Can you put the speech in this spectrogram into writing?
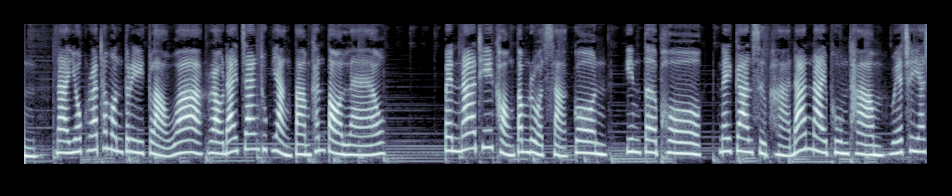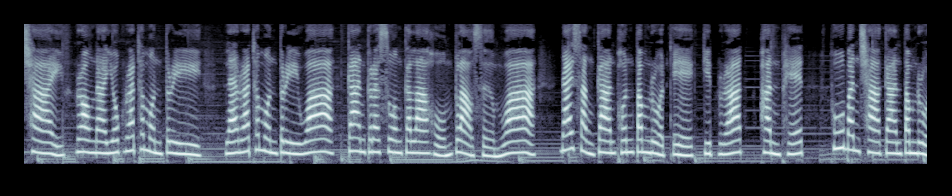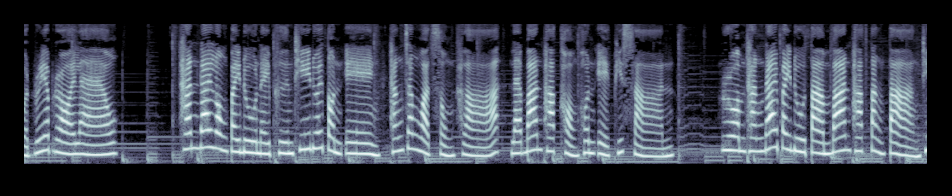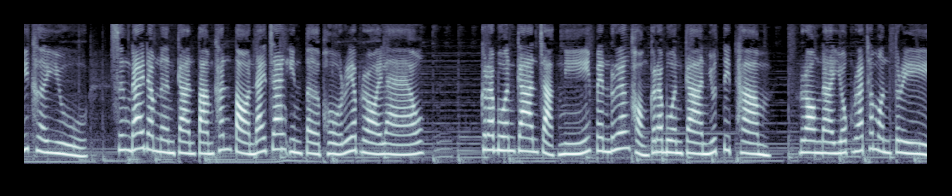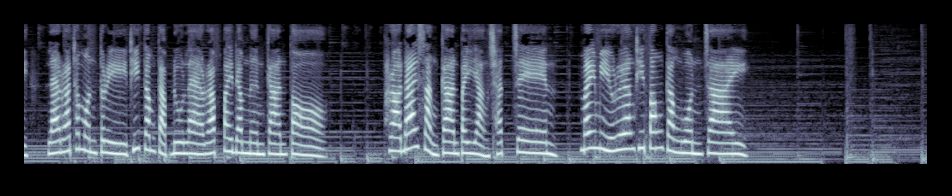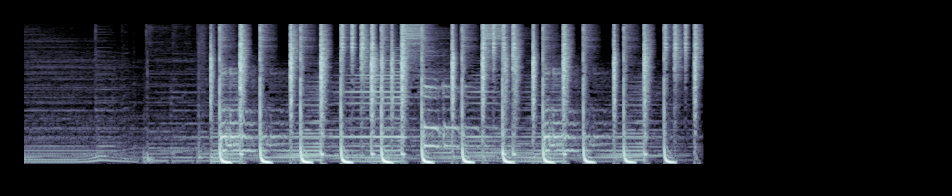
นายกรัฐมนตรีกล่าวว่าเราได้แจ้งทุกอย่างตามขั้นตอนแล้ว เป็นหน้าที่ของตำรวจสากล อินเตอร์โพลในการสืบหาด้านนายภูมิธรรม เวชยชัย รองนายกรัฐมนตรี และรัฐมนตรีว่าการกระทรวงกลาโหมกล่าวเสริมว่า ได้สั่งการพลตำรวจเอกกิตรัฐพันเพชร ผู้บัญชาการตำรวจเรียบร้อยแล้ว ท่านได้ลงไปดูในพื้นที่ด้วยตนเอง ทั้งจังหวัดสงขลา และบ้านพักของพลเอกพิสารรวมทั้งได้ไปดูตามบ้านพักต่างๆ ที่เคยอยู่ ซึ่งได้ดำเนินการตามขั้นตอนได้แจ้งอินเตอร์โพลเรียบร้อยแล้ว กระบวนการจากนี้เป็นเรื่องของกระบวนการยุติธรรม รองนายกรัฐมนตรี และรัฐมนตรีที่กำกับดูแลรับไปดำเนินการต่อ เพราะได้สั่งการไปอย่างชัดเจน ไม่มีเรื่องที่ต้องกังวลใจ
